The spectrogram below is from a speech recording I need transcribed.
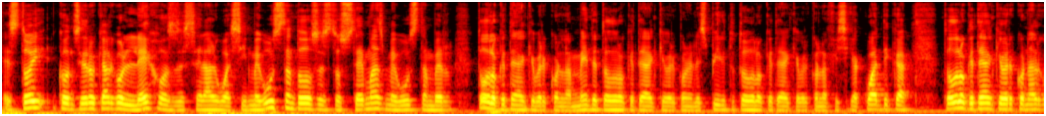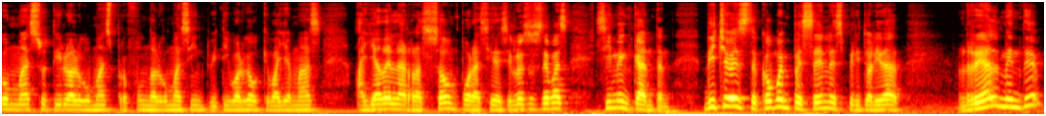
Estoy, considero que algo lejos de ser algo así. Me gustan todos estos temas, me gustan ver todo lo que tenga que ver con la mente, todo lo que tenga que ver con el espíritu, todo lo que tenga que ver con la física cuántica, todo lo que tenga que ver con algo más sutil, algo más profundo, algo más intuitivo, algo que vaya más allá de la razón, por así decirlo. Esos temas sí me encantan. Dicho esto, ¿cómo empecé en la espiritualidad? Realmente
